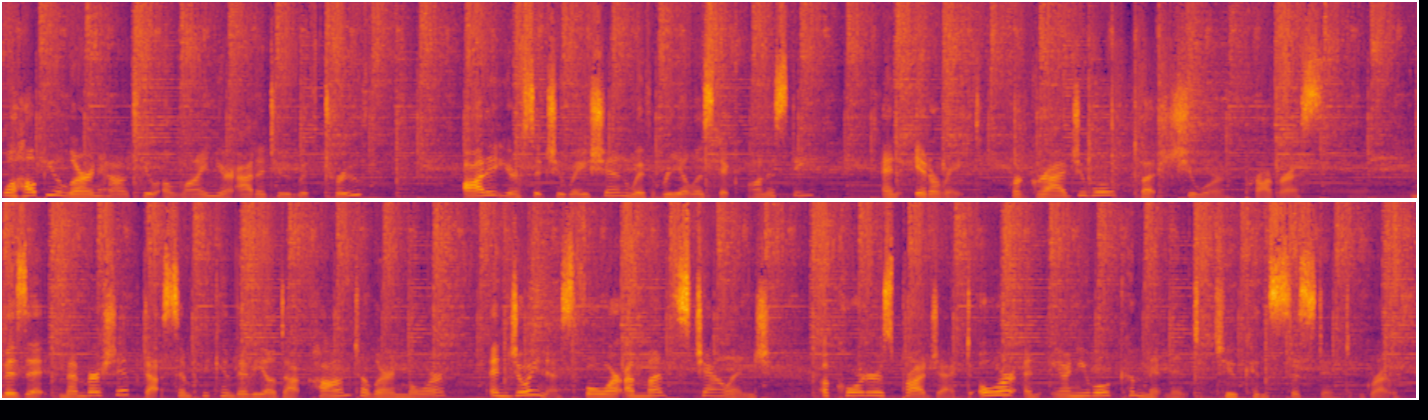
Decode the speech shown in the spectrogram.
will help you learn how to align your attitude with truth, audit your situation with realistic honesty, and iterate for gradual but sure progress. Visit membership.simplyconvivial.com to learn more and join us for a month's challenge, a quarter's project, or an annual commitment to consistent growth.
